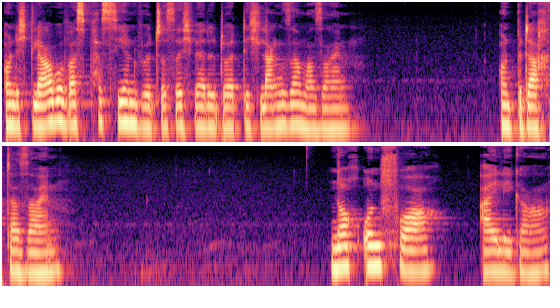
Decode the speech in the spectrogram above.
Und ich glaube, was passieren wird, ist, ich werde deutlich langsamer sein und bedachter sein. Noch unvoreiliger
